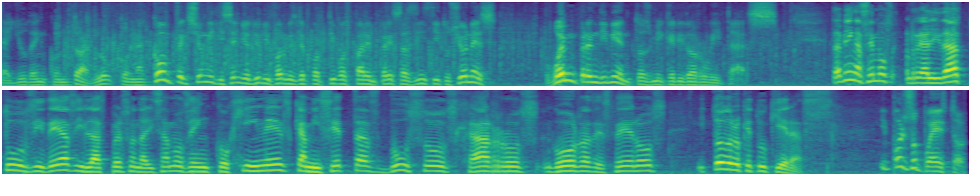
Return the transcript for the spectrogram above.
te ayuda a encontrarlo con la confección y diseño de uniformes deportivos para empresas e instituciones o emprendimientos, mi querido Ruitas. También hacemos realidad tus ideas y las personalizamos en cojines, camisetas, buzos, jarros, gorras, esferos y todo lo que tú quieras. Y por supuesto,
